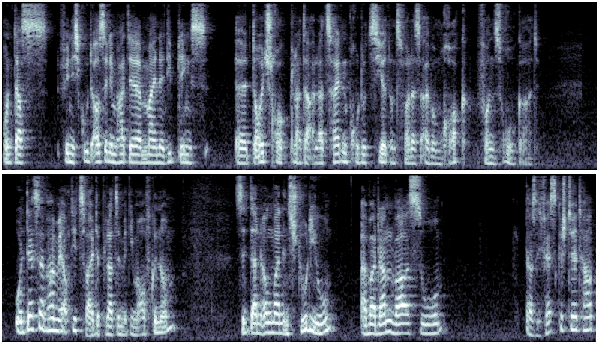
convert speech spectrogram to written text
Und das finde ich gut. Außerdem hat er meine Lieblings- äh, aller Zeiten produziert, und zwar das Album Rock von Surrogat. Und deshalb haben wir auch die zweite Platte mit ihm aufgenommen. Sind dann irgendwann ins Studio. Aber dann war es so, dass ich festgestellt habe,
